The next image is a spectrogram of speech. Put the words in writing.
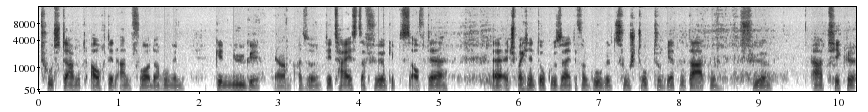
tut damit auch den Anforderungen Genüge. Ja, also Details dafür gibt es auf der äh, entsprechenden Doku-Seite von Google zu strukturierten Daten für Artikel.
